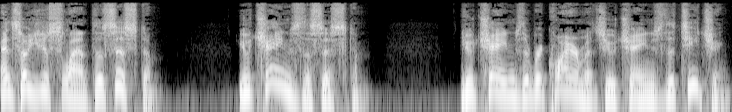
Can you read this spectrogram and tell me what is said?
And so you slant the system. You change the system. You change the requirements. You change the teaching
